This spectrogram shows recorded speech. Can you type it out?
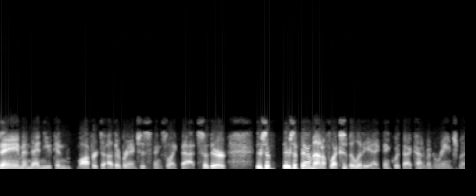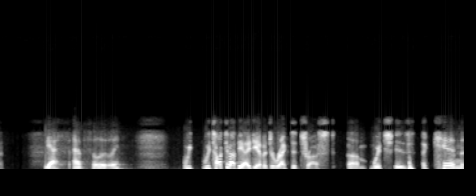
same, and then you can offer to other branches, things like that. So there, there's a there's a fair amount of flexibility, I think, with that kind of an arrangement. Yes, absolutely. We we talked about the idea of a directed trust, um, which is akin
